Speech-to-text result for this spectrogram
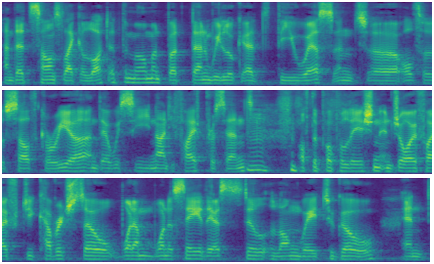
And that sounds like a lot at the moment, but then we look at the US and uh, also South Korea, and there we see 95% mm. of the population enjoy 5G coverage. So what I want to say, there's still a long way to go. And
